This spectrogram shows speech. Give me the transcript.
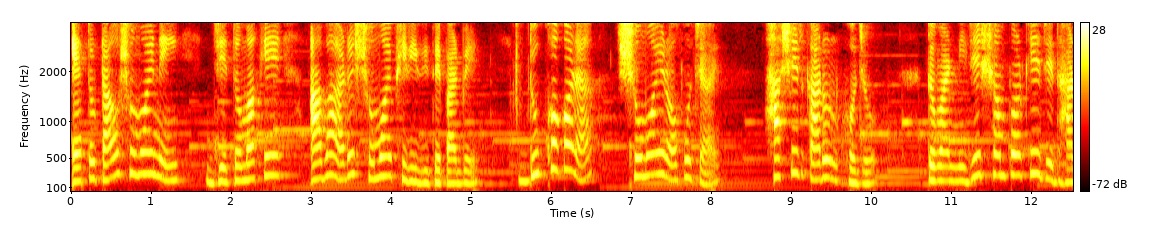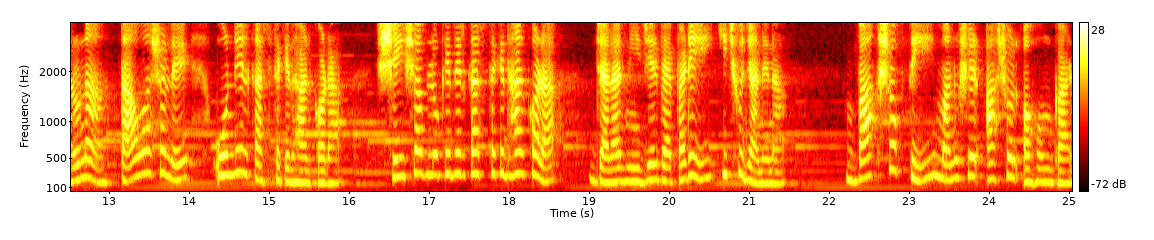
এতটাও সময় নেই যে তোমাকে আবার সময় ফিরিয়ে দিতে পারবে। দুঃখ করা সময়ের অপচয়। হাসির কারণ খোঁজো। তোমার নিজের সম্পর্কে যে ধারণা, তাও আসলে অন্যের কাছ থেকে ধার করা। সেই সব লোকেদের কাছ থেকে ধার করা, যারা নিজের ব্যাপারেই কিছু জানে না। বাকশক্তি মানুষের আসল অহংকার।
